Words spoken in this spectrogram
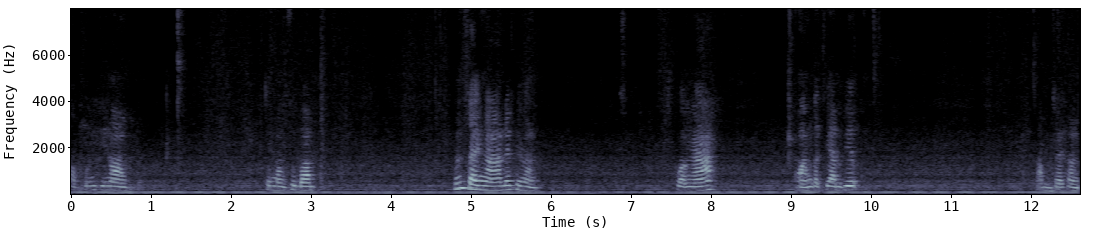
ขอบคุณพี่น้องจุมองสุบอม มันใส่งาด้วยพี่น้องกัวงา หอมกระเทียมพริกทำใส่ก่อน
